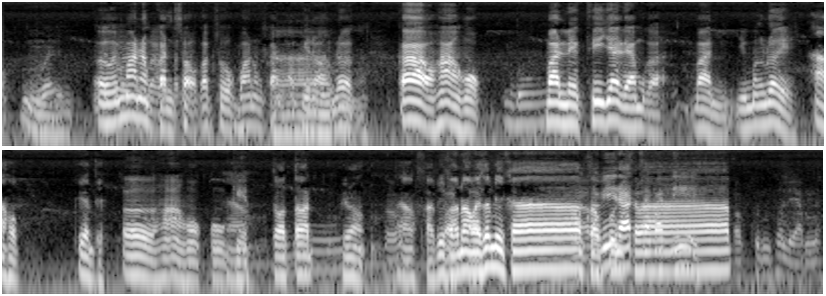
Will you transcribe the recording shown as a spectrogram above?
กไว้เออมันมานำกันโศกกับโศกมานำกันเอาพี่น้องเลิกเก้าห้าหกบ้านเลขที่ย่ายแหลมกับบ้านอยู่เมืองเลย56 เพื่อนเถอะเออห้าหกภูเก็ตต่อตอดพี่น้องเอาฝากพี่ฝากน้องไว้สักนิดครับ ขอบคุณคสวัสดีรัครับบขอบคุณพ่อแหลมนะ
